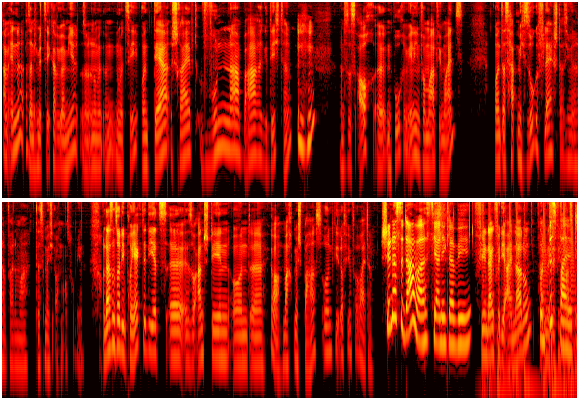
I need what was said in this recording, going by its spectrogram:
am Ende, also nicht mit CK wie bei mir, sondern nur mit, nur mit C. Und der schreibt wunderbare Gedichte. Mhm. Und es ist auch äh, ein Buch im ähnlichen Format wie meins. Und das hat mich so geflasht, dass ich mir gedacht habe, warte mal, das möchte ich auch mal ausprobieren. Und das sind so die Projekte, die jetzt äh, so anstehen und äh, ja, macht mir Spaß und geht auf jeden Fall weiter. Schön, dass du da warst, Janik Lavé. Vielen Dank für die Einladung. Hat und bis bald.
